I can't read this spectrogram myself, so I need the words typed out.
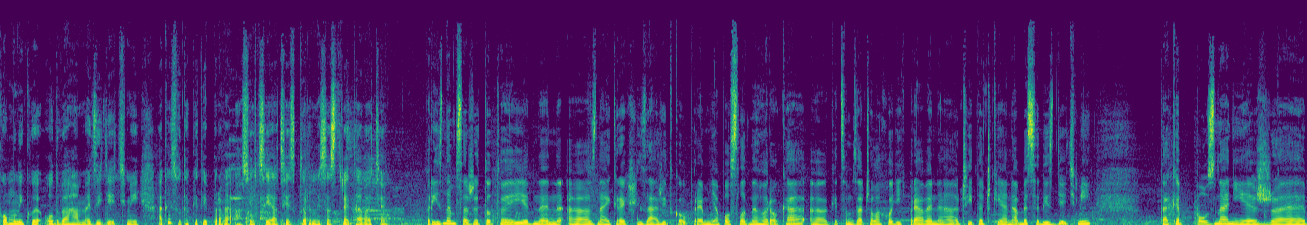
komunikuje odvaha medzi deťmi, aké sú také tie prvé asociácie, s ktorými sa stretávate? Priznám sa, že toto je jeden z najkrajších zážitkov pre mňa posledného roka, keď som začala chodiť práve na čítačky a na besedy s deťmi. Také poznanie, že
